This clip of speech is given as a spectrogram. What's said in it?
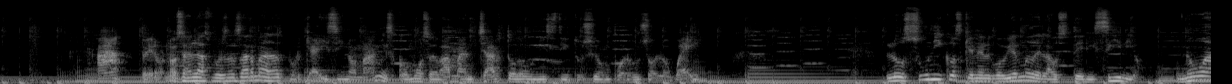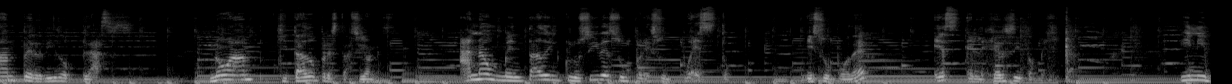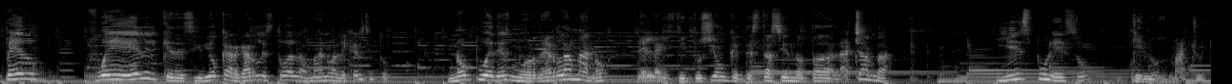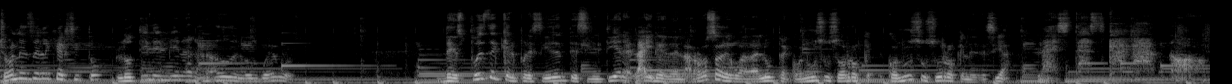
Ah, pero no sean las Fuerzas Armadas porque ahí sí no mames, ¿cómo se va a manchar toda una institución por un solo güey? Los únicos que en el gobierno del austericidio no han perdido plazas, no han quitado prestaciones, han aumentado inclusive su presupuesto y su poder es el ejército mexicano. Y ni pedo, fue él el que decidió cargarles toda la mano al ejército. No puedes morder la mano de la institución que te está haciendo toda la chamba. Y es por eso que los machuchones del ejército lo tienen bien agarrado de los huevos. Después de que el presidente sintiera el aire de la Rosa de Guadalupe con un susurro que, con un susurro que le decía, la estás cagando,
